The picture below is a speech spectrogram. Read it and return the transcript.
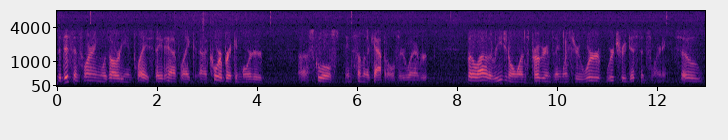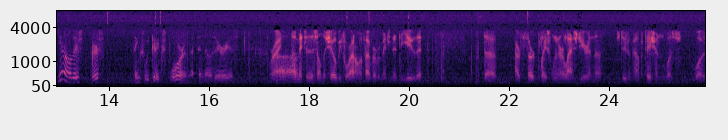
the distance learning was already in place. They'd have like uh, core brick and mortar uh, schools in some of the capitals or whatever. But a lot of the regional ones, programs they went through, were were true distance learning. So you know, there's there's things we could explore in, the, in those areas. Right. Uh, I mentioned this on the show before. I don't know if I've ever mentioned it to you that the our third place winner last year in the student competition was was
